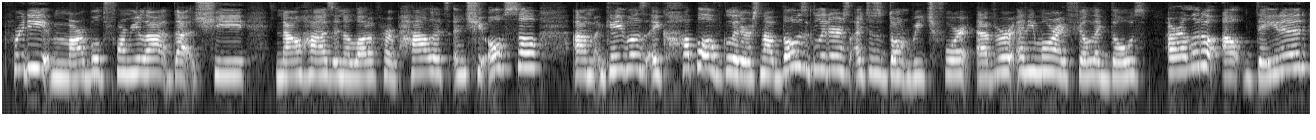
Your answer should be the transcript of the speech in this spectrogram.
pretty marbled formula that she now has in a lot of her palettes and she also um, gave us a couple of glitters. Now those glitters I just don't reach for ever anymore. I feel like those are a little outdated.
